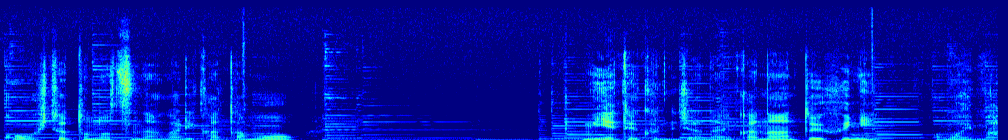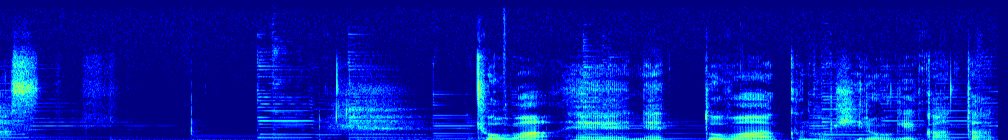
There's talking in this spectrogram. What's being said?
こう人とのつながり方も見えてくるんじゃないかなというふうに思います。今日は、えー、ネットワークの広げ方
